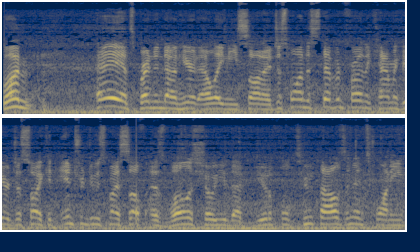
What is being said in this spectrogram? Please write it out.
One. Hey, it's Brendan down here at LA Nissan. I just wanted to step in front of the camera here just so I could introduce myself as well as show you that beautiful 2020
